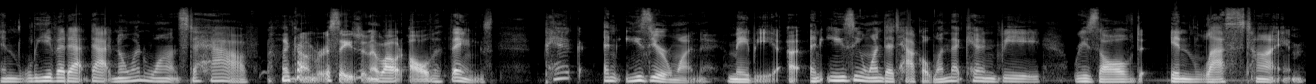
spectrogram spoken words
and leave it at that. No one wants to have a conversation about all the things. Pick an easier one, maybe uh, an easy one to tackle, one that can be resolved in less time.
